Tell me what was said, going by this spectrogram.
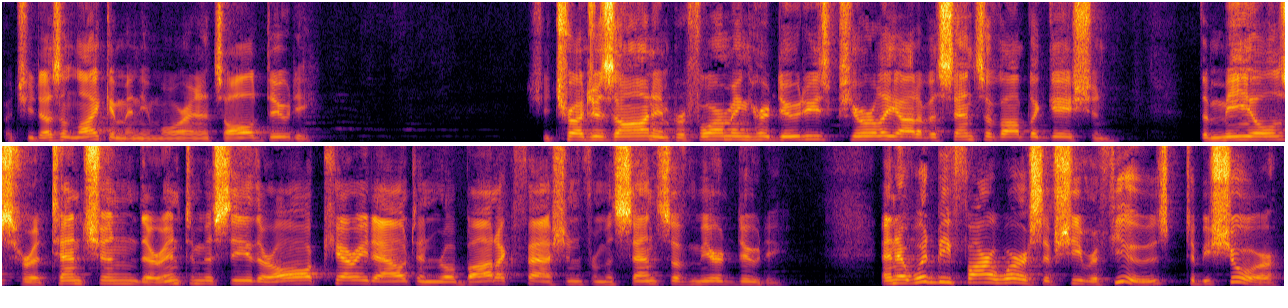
but she doesn't like him anymore, and it's all duty. She trudges on in performing her duties purely out of a sense of obligation. The meals, her attention, their intimacy, they're all carried out in robotic fashion from a sense of mere duty. And it would be far worse if she refused, to be sure.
